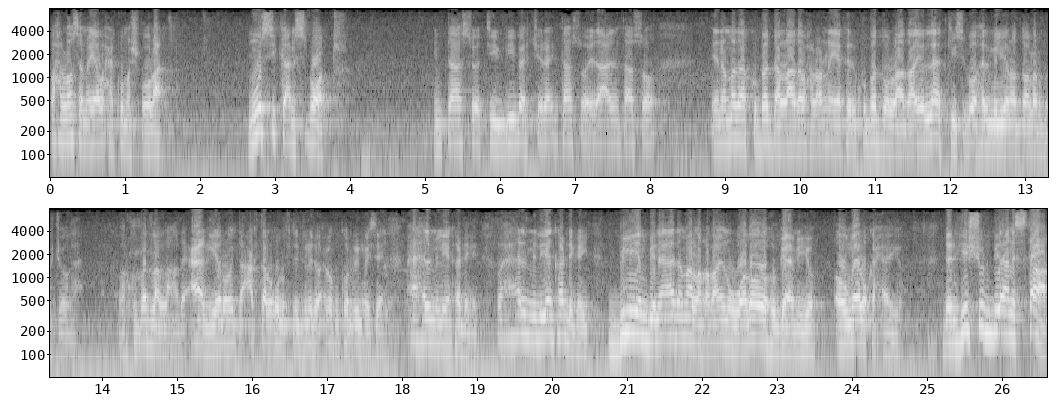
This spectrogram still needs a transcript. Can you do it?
waxa loo sameeyaa waxay ku mashquulaan music and sport. Intaasoo t v baa jira intaasoo idaacad intaasoo inamada kubadda laada waxaa la odhanaya kani kubaddu laadaayo laadkiisuba hal milyan oo dollar buu joogaa. War kubad la laaday caag yaroo inta cagta lagu dhuftay dunida waxba ku kordhin mayseen maxaa hal milyan ka dhigay. Waxaa hal milyan ka dhigay bilyan bini aadamaa la rabaa inuu wado oo hogaamiyo oo uu meel u kaxeeyo. Then he should be an star.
